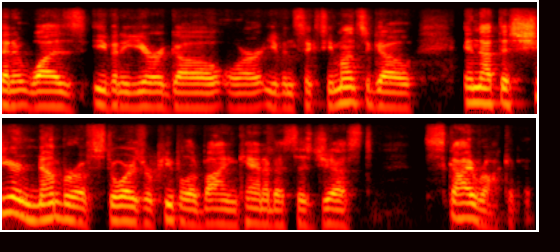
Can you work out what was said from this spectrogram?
than it was even a year ago or even 16 months ago, in that the sheer number of stores where people are buying cannabis has just skyrocketed,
